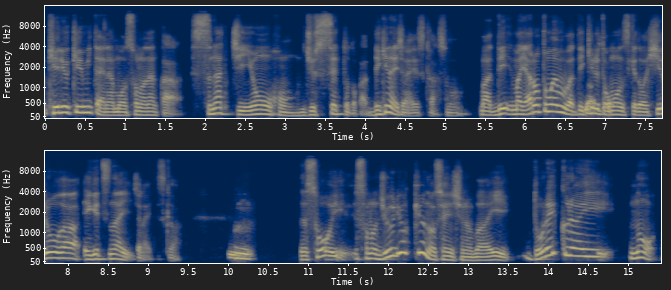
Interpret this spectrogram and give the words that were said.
の、軽量級みたいな、もうそのなんか、スナッチ4本、10セットとかできないじゃないですか。その、まあ、で、まあ、やろうと思えばできると思うんですけど、疲労がえげつないじゃないですか。うん。でそういう、その重量級の選手の場合、どれくらいの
